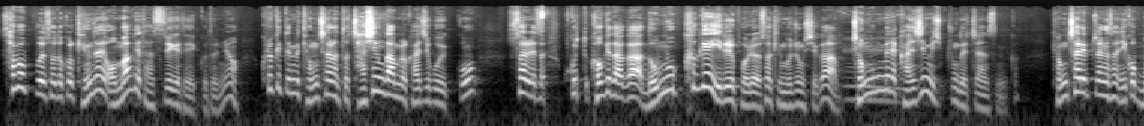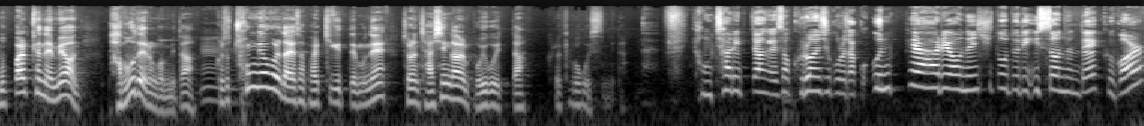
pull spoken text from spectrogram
사법부에서도 그걸 굉장히 엄하게 다스리게 돼 있거든요. 그렇기 때문에 경찰은 더 자신감을 가지고 있고 수사를 해서 그것도 거기다가 너무 크게 일을 벌여서 김호중 씨가 전 국민의 관심이 집중됐지 않습니까? 경찰 입장에서는 이거 못 밝혀내면 바보 되는 겁니다. 그래서 총력을 다해서 밝히기 때문에 저는 자신감을 보이고 있다. 그렇게 보고 있습니다. 경찰 입장에서 그런 식으로 자꾸 은폐하려는 시도들이 있었는데 그걸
